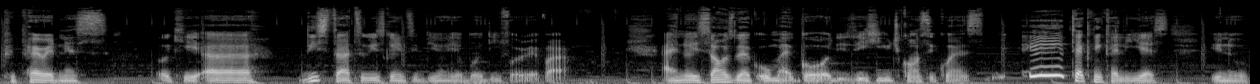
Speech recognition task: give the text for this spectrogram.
preparedness. Okay uh this tattoo is going to be on your body forever. I know it sounds like, oh my God, it's a huge consequence. Eh, technically, yes. You know,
